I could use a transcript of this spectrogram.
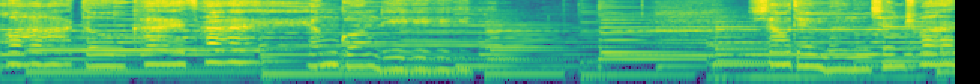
花都开在阳光里，小店门前传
